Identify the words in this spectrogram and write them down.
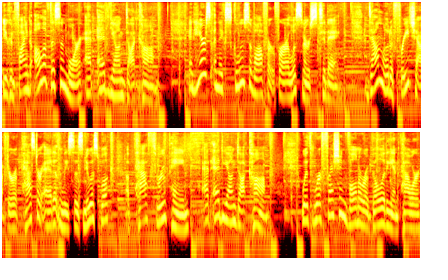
You can find all of this and more at edyoung.com. And here's an exclusive offer for our listeners today. Download a free chapter of Pastor Ed and Lisa's newest book, A Path Through Pain, at edyoung.com. With refreshing vulnerability and power,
